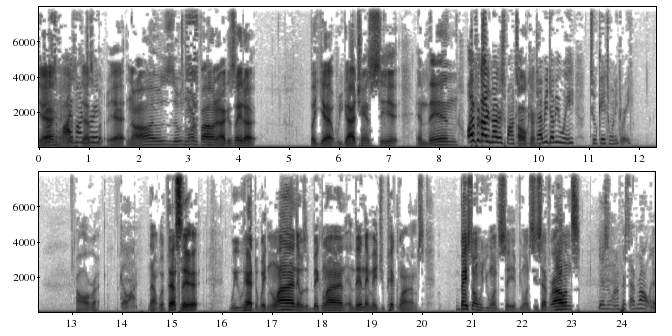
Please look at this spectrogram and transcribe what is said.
Yeah, close to it was- five that's hundred. about- Yeah, no, it was it was more than five hundred. I can say that. But yeah, we got a chance to see it, and then Oh, I forgot another sponsor. Oh, okay. WWE 2K23. all right. Go on. Now, with that said, we had to wait in line. There was a big line, and then they made you pick lines based on who you want to see. If you want to see Seth Rollins, There's a line for Seth Rollins.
